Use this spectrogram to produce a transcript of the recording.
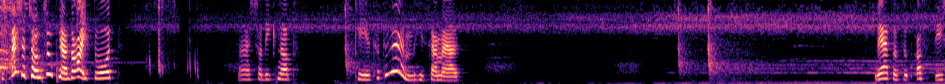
És be se tudom csukni az ajtót. Második nap. Kész. Hát nem hiszem el. Játszottuk azt is.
